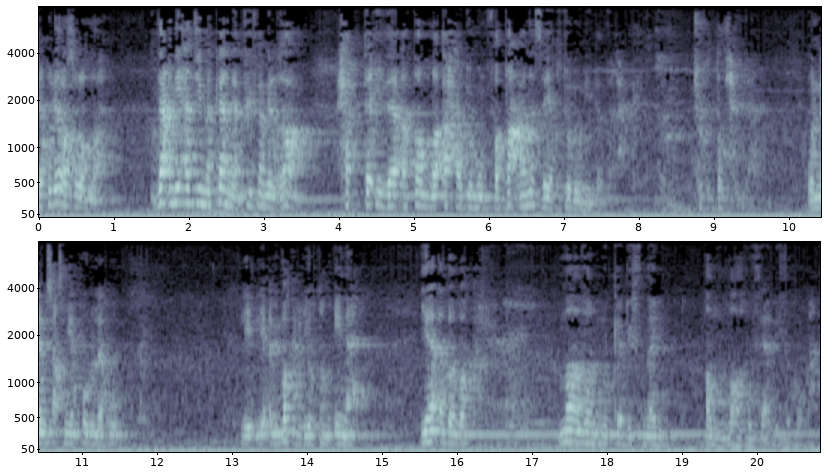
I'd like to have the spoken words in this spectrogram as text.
يقول يا رسول الله دعني أتي مكانك في فم الغار. حتى إذا أطل أحدهم فطعن سيقتلني بدلك شوف التضحية. والنبي صلى الله عليه وسلم يقول له لأبي بكر ليطمئنه يا أبا بكر ما ظنك باثنين؟ الله ثالثهما.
